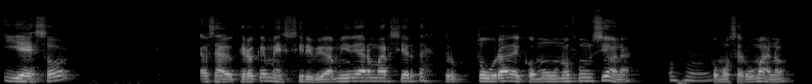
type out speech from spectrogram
y eso, o sea, creo que me sirvió a mí de armar cierta estructura de cómo uno funciona como ser humano.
